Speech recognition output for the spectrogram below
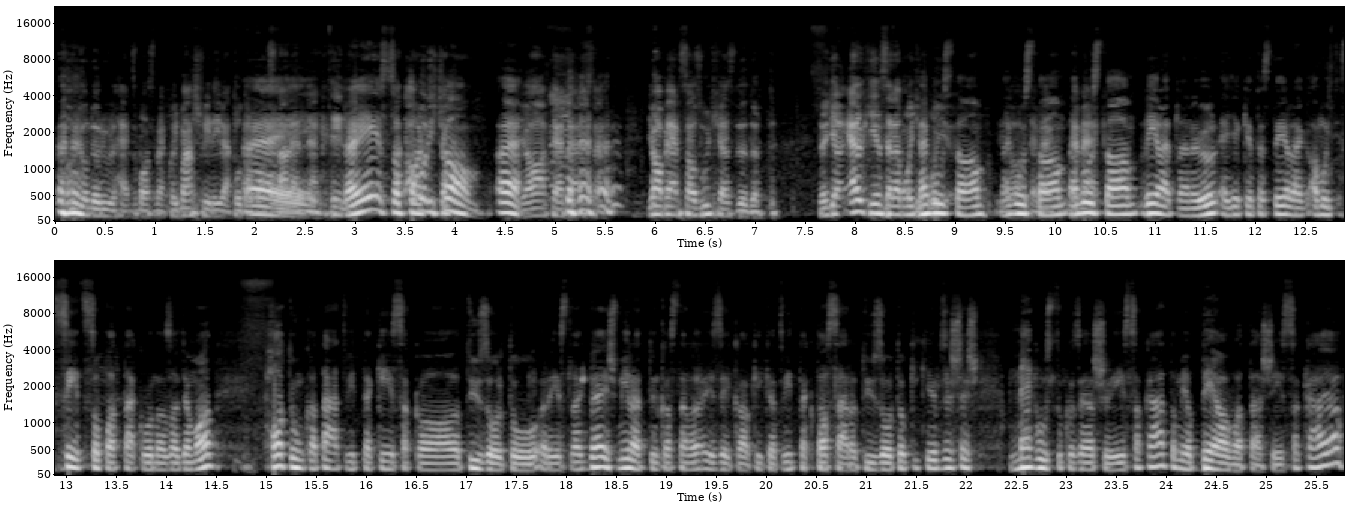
Nagyon örülhetsz bazd meg, hogy másfél évet oda ennek. de én Hát abból is csak- szopattam. Ja, te persze. Ja, persze, az úgy kezdődött. De ugye elképzelem, hogy... Megúsztam, hogy... megúsztam, meg. megúsztam, véletlenül, egyébként ez tényleg, amúgy szétszopatták volna az agyamat, hatunkat átvittek éjszaka a tűzoltó részlegbe, és mi lettünk aztán az ézék, akiket vittek taszára tűzoltó kiképzésre, és megúsztuk az első éjszakát, ami a beavatás éjszakája.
